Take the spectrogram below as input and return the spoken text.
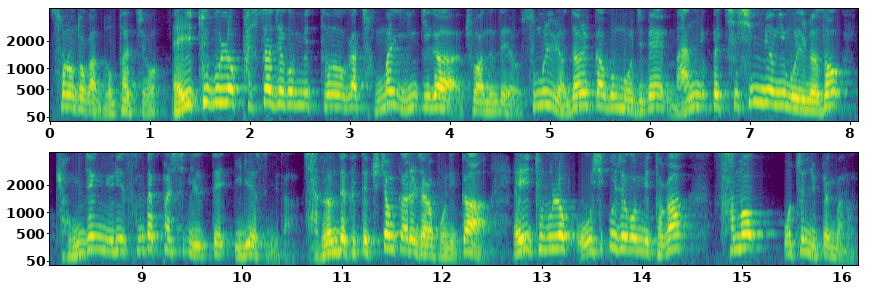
선호도가 높았죠. A2 블록 84제곱미터가 정말 인기가 좋았는데요. 28가구 모집에 1670명이 몰리면서 경쟁률이 381대 1이었습니다. 자, 그런데 그때 추정가를 제가 보니까 A2 블록 59제곱미터가 3억 5,600만 원,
